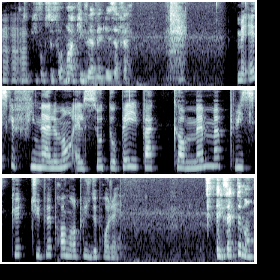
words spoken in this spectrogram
Mm, donc il faut que ce soit moi qui lui amène les affaires. Mais est-ce que finalement, elle s'auto-paye pas quand même, puisque tu peux prendre plus de projets? Exactement.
